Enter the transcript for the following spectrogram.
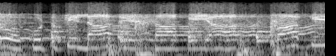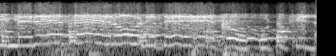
दो कुट पिला दे सापिया बाकी मेरे ते रोड दे दो कुट पिला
